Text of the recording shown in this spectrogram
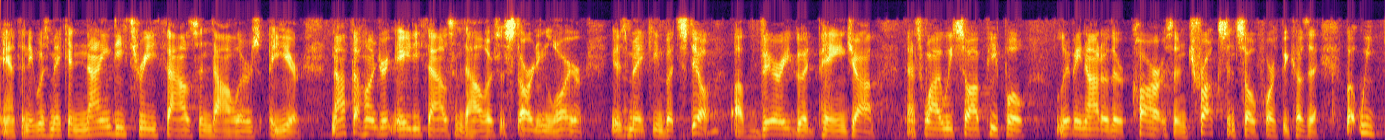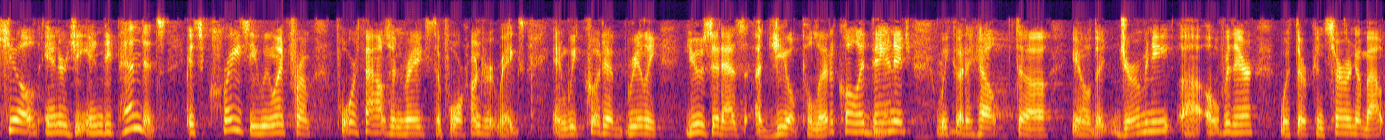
Anthony was making $93,000 a year. Not the $180,000 a starting lawyer is making, but still a very good paying job. That's why we saw people living out of their cars and trucks and so forth because of that. But we killed energy independence. It's crazy. We went from 4,000 rigs to 400 rigs, and we could have really used it as a geopolitical advantage. We could have helped, uh, you know, the Germany uh, over there with their concern about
